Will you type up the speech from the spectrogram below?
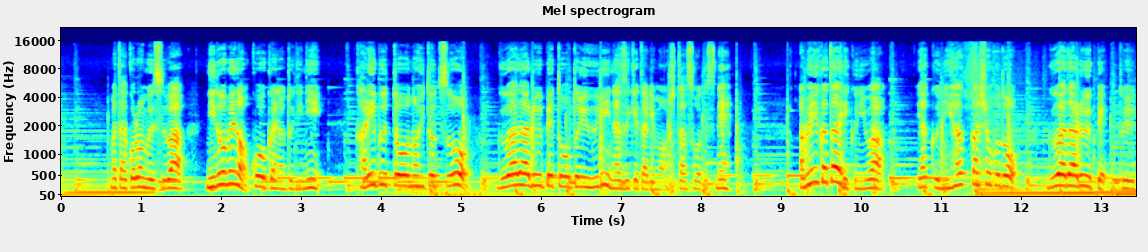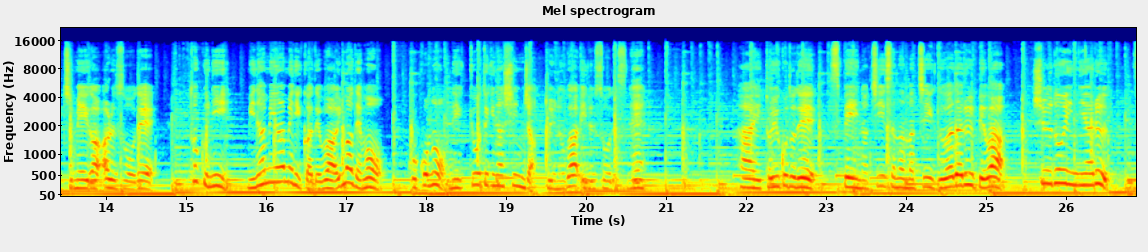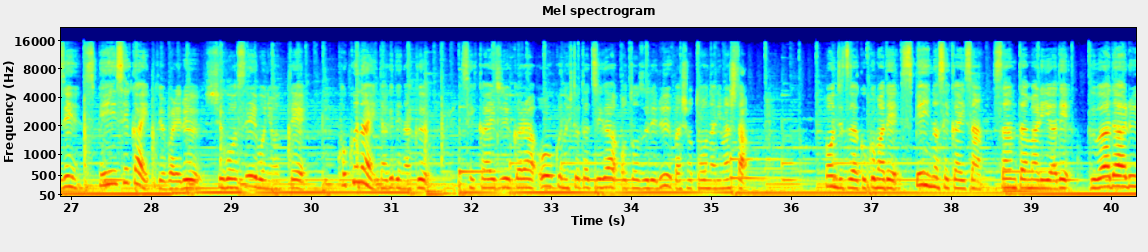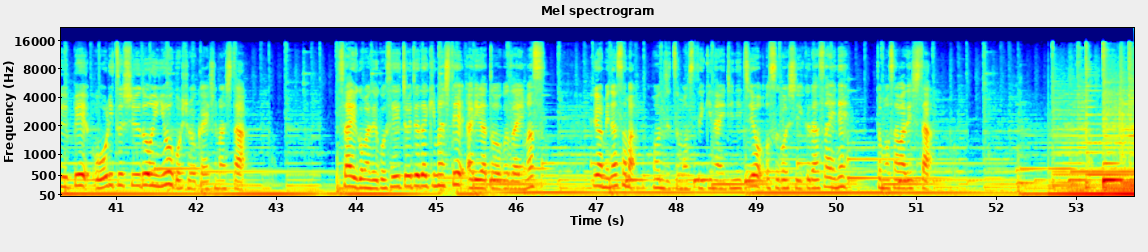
またコロンブスは2度目の航海の時にカリブ島の一つをグアダルーペ島というふうに名付けたりもしたそうですね。アメリカ大陸には約200カ所ほどグアダルーペという地名があるそうで特に南アメリカでは今でもここの熱狂的な信者というのがいるそうですね。はいということでスペインの小さな町グアダルーペは修道院にある全スペイン世界と呼ばれる守護聖母によって国内だけでなく世界中から多くの人たちが訪れる場所となりました。本日はここまでスペインの世界遺産サンタマリアでグアダルーペ王立修道院をご紹介しました。最後までご清聴いただきましてありがとうございます。では皆様本日も素敵な一日をお過ごしくださいね。友沢でした。Bye.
